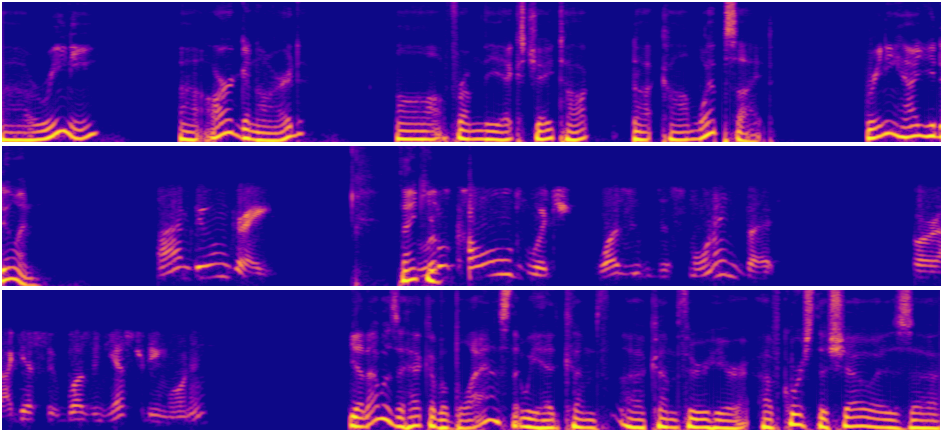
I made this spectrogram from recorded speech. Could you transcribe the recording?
uh, Rene uh, Argonard uh, from the xjtalk.com website. Rene, how you doing? I'm doing great. Thank you. Cold, which wasn't this morning, but or I guess it wasn't yesterday morning. Yeah, that was a heck of a blast that we had come uh, come through here. Of course, the show is uh,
